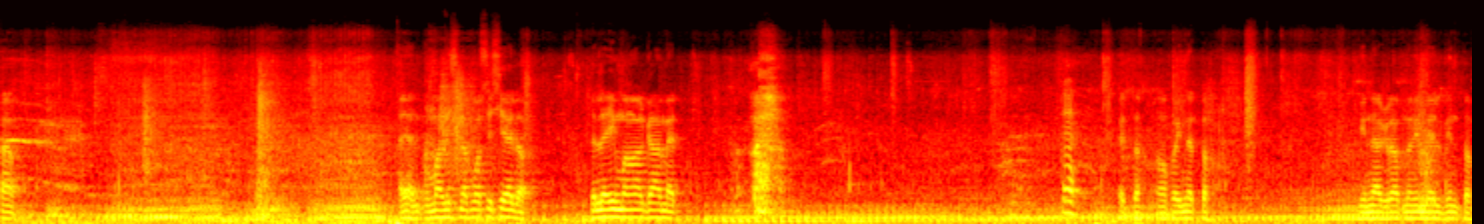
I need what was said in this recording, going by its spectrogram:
Ah. Ayan, umalis na po si Cielo. Dala yung mga gamit. Okay. Ito, okay na to. Ginagrap na ni Melvin to.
